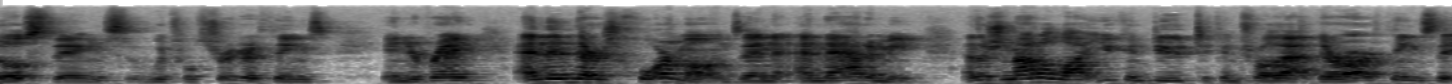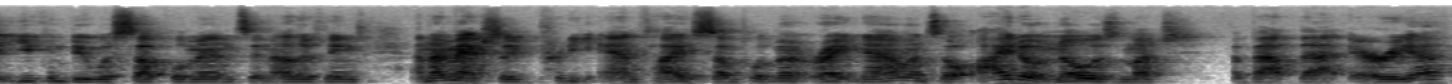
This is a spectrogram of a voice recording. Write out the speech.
those things, which will trigger things in your brain. And then there's hormones and anatomy. And there's not a lot you can do to control that. There are things that you can do with supplements and other things. And I'm actually pretty anti-supplement right now. And so I don't know as much about that area.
